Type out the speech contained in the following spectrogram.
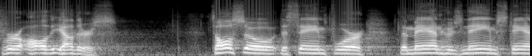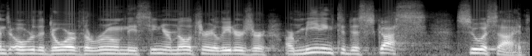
for all the others. It's also the same for the man whose name stands over the door of the room these senior military leaders are, are meeting to discuss suicide.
